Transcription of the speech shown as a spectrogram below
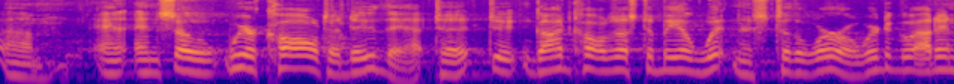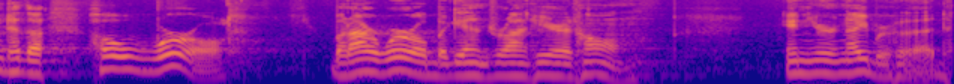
Um, and, and, so we're called to do that. To, to, God calls us to be a witness to the world. We're to go out into the whole world. But our world begins right here at home, in your neighborhood,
